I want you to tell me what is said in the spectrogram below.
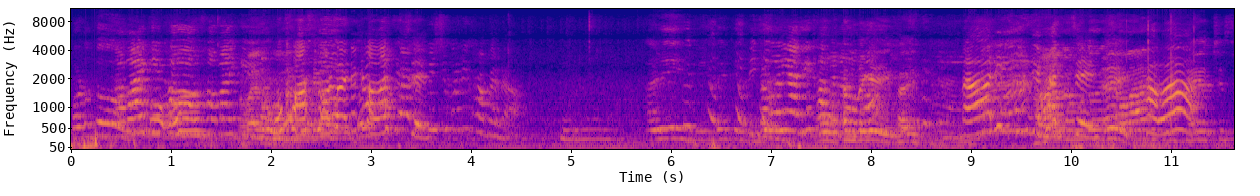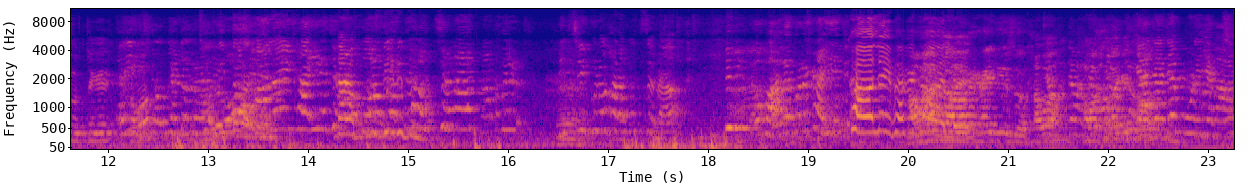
বল সবাইকে খাওয়াও সবাইকে সবাই ও ফাস্ট ফরওয়ার্ডে খাওয়াচ্ছে বেশিক্ষণই খাবে না। আরে আগে ও, ওখান থেকে এই ভাই আরে এই যে খাচ্ছে খাওয়া এই হচ্ছে তোর থেকে খাওয়া ভালোই খাইয়েছে। দাঁড়া, পোজ দিয়ে দিবি। হচ্ছে না, আমাদের lipstick-গুলো খারাপ হচ্ছে না। ও ভালো করে খাইয়েছে। খাওয়ালো এভাবে আমার খাওয়া খাওয়া খাওয়া যা, যা, পড়ে যাচ্ছি।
